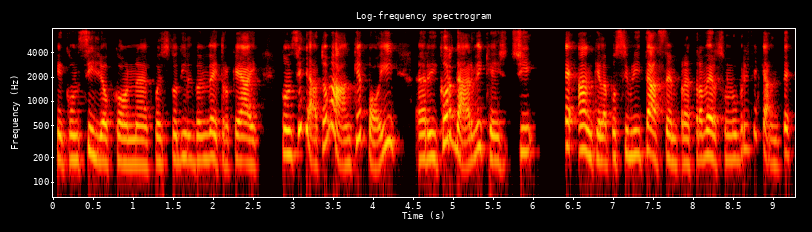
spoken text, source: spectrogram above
che consiglio con questo dildo in vetro che hai consigliato, ma anche poi eh, ricordarvi che ci anche la possibilità, sempre attraverso un lubrificante,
